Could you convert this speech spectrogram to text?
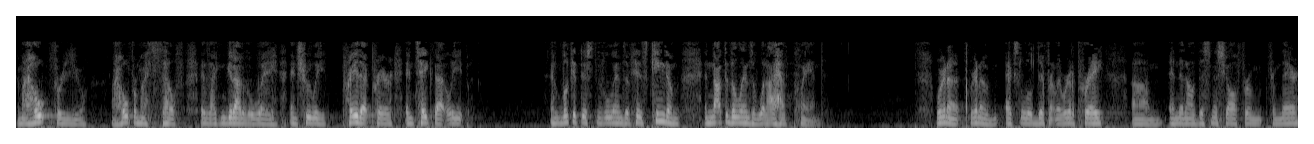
And my hope for you, my hope for myself, is I can get out of the way and truly pray that prayer and take that leap. And look at this through the lens of His kingdom and not through the lens of what I have planned. We're gonna we're gonna exit a little differently. We're gonna pray, um, and then I'll dismiss y'all from from there.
